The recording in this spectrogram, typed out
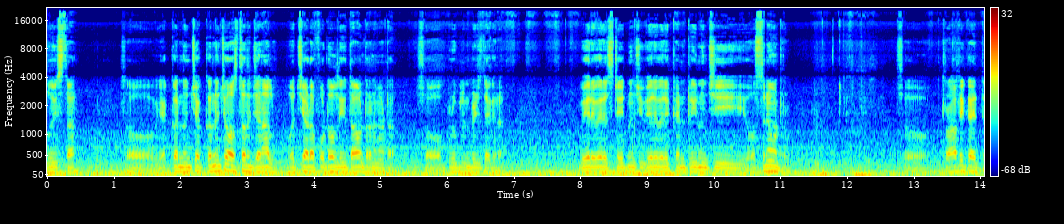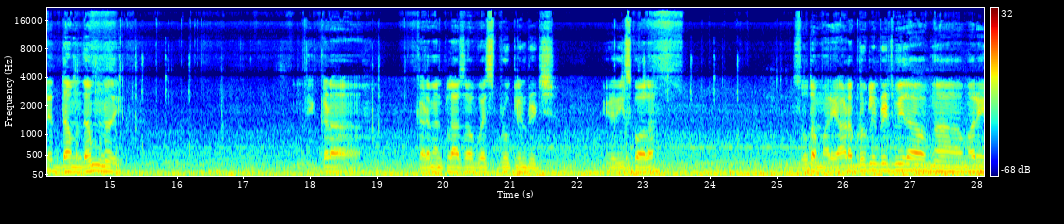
చూపిస్తా. సో ఎక్కడి నుంచి ఎక్కడి నుంచో వస్తారు జనాలు. వచ్చి ఆడ ఫోటోలు దిగుతూ ఉంటారు అనమాట సో బ్రూక్లిన్ బ్రిడ్జ్ దగ్గర. వేరే వేరే స్టేట్ నుంచి వేరే వేరే కంట్రీ నుంచి వస్తూనే ఉంటారు. సో ట్రాఫిక్ అయితే దమ్ దమ్ ఉన్నది. ఇక్కడ Cadman Plaza West Brooklyn Bridge ఇక్కడ తీసుకోవాలా? చూద్దాం మరి. ఆడ బ్రూక్లిన్ బ్రిడ్జ్ మీద మరి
